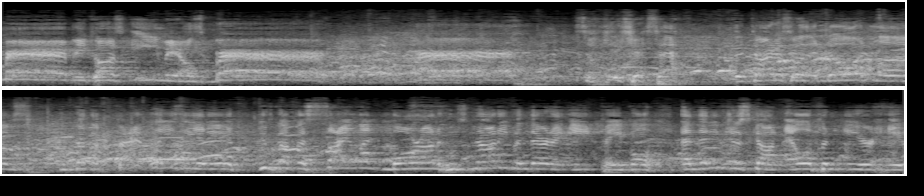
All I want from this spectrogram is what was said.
Meh, because emails, brr. So you just have the dinosaur that no one loves. You've got the fat, lazy idiot. You've got the silent moron who's not even there to eat people. And then you've just got elephant ear hate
